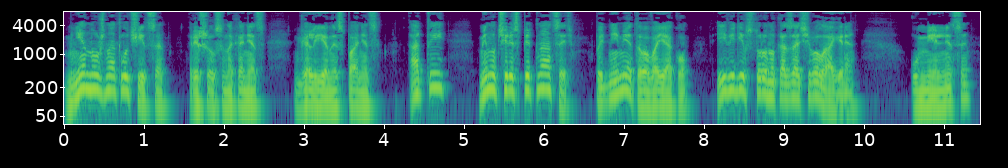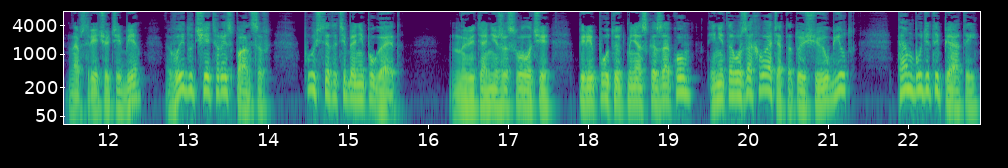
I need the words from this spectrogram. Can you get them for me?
«Мне нужно отлучиться», — решился, наконец, Гальен-испанец. «А ты минут через пятнадцать подними этого вояку и веди в сторону казачьего лагеря. У мельницы, навстречу тебе, — Выйдут четверо испанцев. Пусть это тебя не пугает. Но ведь они же, сволочи, перепутают меня с казаком и не того захватят, а то еще и убьют. Там будет и пятый.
